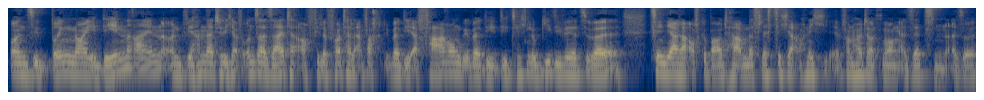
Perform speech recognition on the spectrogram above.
und sie bringen neue Ideen rein und wir haben natürlich auf unserer Seite auch viele Vorteile einfach über die Erfahrung, über die, die Technologie, die wir jetzt über zehn Jahre aufgebaut haben. Das lässt sich ja auch nicht von heute auf morgen ersetzen. Also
